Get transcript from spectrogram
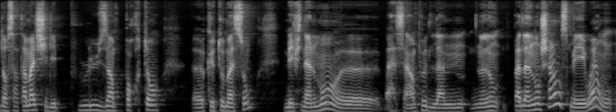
dans certains matchs, il est plus important euh, que Thomasson. Mais finalement, euh, bah, c'est un peu de la, pas de la nonchalance, mais ouais, on,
